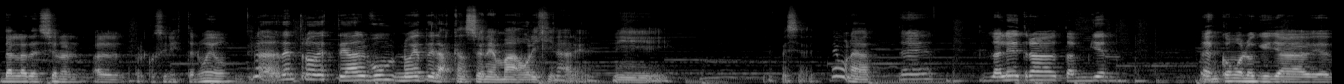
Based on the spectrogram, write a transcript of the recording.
darle atención al, al percusionista nuevo. Claro, dentro de este álbum no es de las canciones más originales ni especiales. Es una Eh, la letra también es como lo que ya había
